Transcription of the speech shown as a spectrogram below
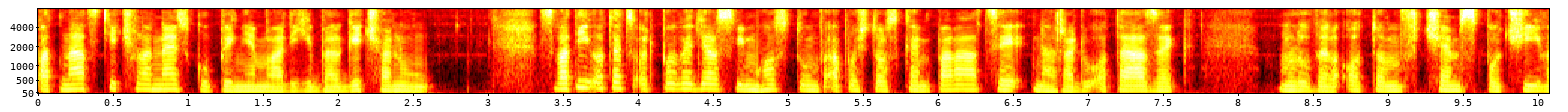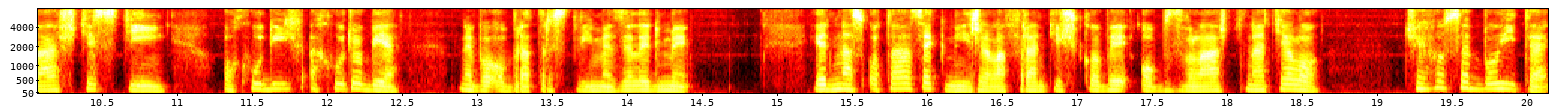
15-členné skupině mladých Belgičanů. Svatý otec odpověděl svým hostům v Apoštolském paláci na řadu otázek. Mluvil o tom, v čem spočívá štěstí, o chudých a chudobě, nebo o bratrství mezi lidmi. Jedna z otázek mířila Františkovi obzvlášť na tělo. Čeho se bojíte?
